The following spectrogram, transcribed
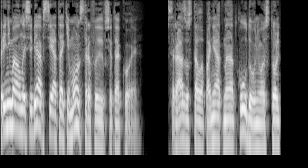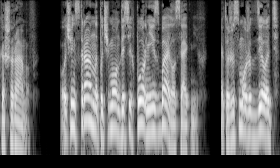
принимал на себя все атаки монстров и все такое. Сразу стало понятно, откуда у него столько шрамов. Очень странно, почему он до сих пор не избавился от них. Это же сможет сделать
